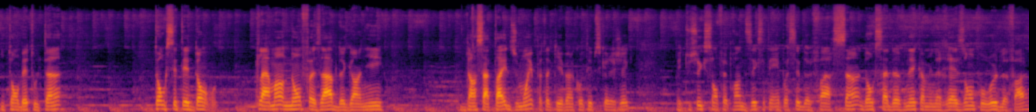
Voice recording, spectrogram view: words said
Il tombait tout le temps. Donc, c'était clairement non faisable de gagner dans sa tête, du moins. Peut-être qu'il y avait un côté psychologique. Mais tous ceux qui se sont fait prendre disaient que c'était impossible de le faire sans, donc ça devenait comme une raison pour eux de le faire.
